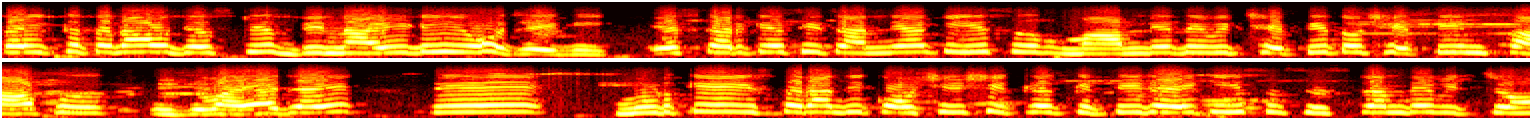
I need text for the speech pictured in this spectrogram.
ਤਾਂ ਇੱਕ ਤਰ੍ਹਾਂ ਉਹ ਜਸਟਿਸ ਡਿਨਾਈਡ ਹੀ ਹੋ ਜਾਏਗੀ। ਇਸ ਕਰਕੇ ਅਸੀਂ ਚਾਹੁੰਦੇ ਹਾਂ ਕਿ ਇਸ ਮਾਮਲੇ ਦੇ ਵਿੱਚ ਛੇਤੀ ਤੋਂ ਛੇਤੀ ਇਨਸਾਫ ਦਿਵਾਇਆ ਜਾਏ ਤੇ ਮੁੜ ਕੇ ਇਸ ਤਰ੍ਹਾਂ ਦੀ ਕੋਸ਼ਿਸ਼ ਕੀਤੀ ਜਾਏ ਕਿ ਇਸ ਸਿਸਟਮ ਦੇ ਵਿੱਚੋਂ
